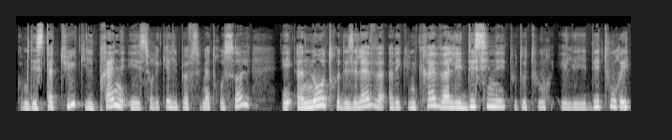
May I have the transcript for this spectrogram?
comme des statues qu'ils prennent et sur lesquelles ils peuvent se mettre au sol. Et un autre des élèves, avec une craie, va les dessiner tout autour et les détourer.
